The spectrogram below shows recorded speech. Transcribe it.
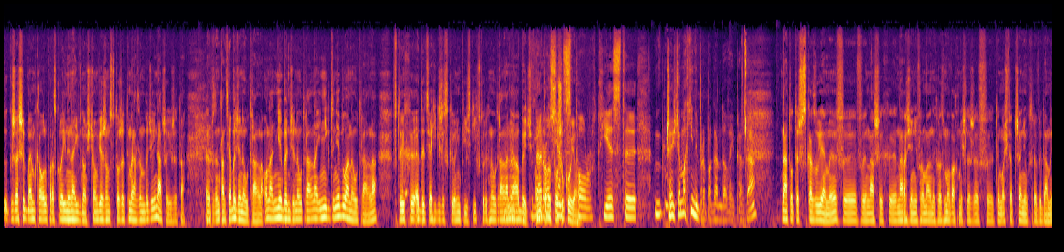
grzeszy MKOL po raz kolejny naiwnością, wierząc w to, że tym razem będzie inaczej, że ta reprezentacja będzie neutralna. Ona nie będzie neutralna i nigdy nie była neutralna w tych edycjach Igrzysk Olimpijskich, w których neutralna miała być. Oni po prostu oszukują. sport jest y, częścią machiny propagandowej, prawda? Na to też wskazujemy w, w, naszych na razie nieformalnych rozmowach. Myślę, że w tym oświadczeniu, które wydamy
